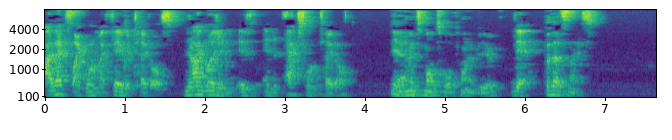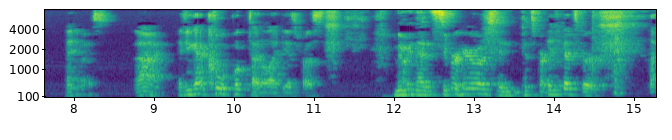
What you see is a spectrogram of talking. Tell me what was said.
I, that's like one of my favorite titles. Yep. I Am Legend is an excellent title. yeah, and it's multiple point of view. Yeah. But that's nice. Anyways, all right. If you got cool book title ideas for us Knowing that it's superheroes in Pittsburgh. in Pittsburgh. All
